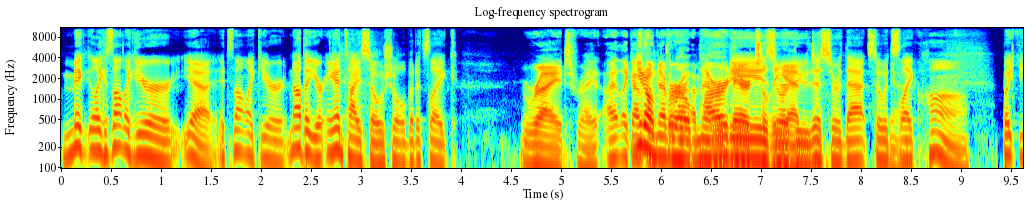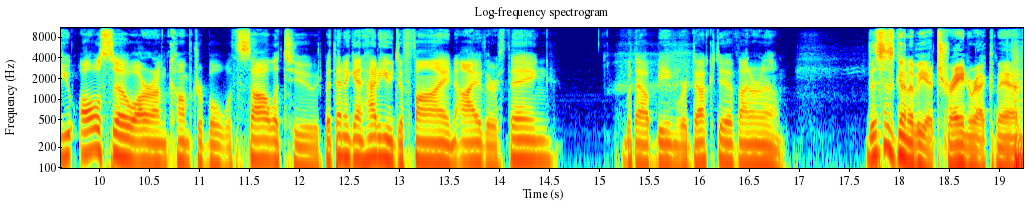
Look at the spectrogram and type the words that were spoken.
make like it's not like you're yeah, it's not like you're not that you're antisocial, but it's like Right, right. I like you I'm don't never, throw I'm never parties the or end. do this or that. So it's Yeah. like, huh. But you also are uncomfortable with solitude. But then again, how do you define either thing without being reductive? I don't know. This is gonna be a train wreck, man.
